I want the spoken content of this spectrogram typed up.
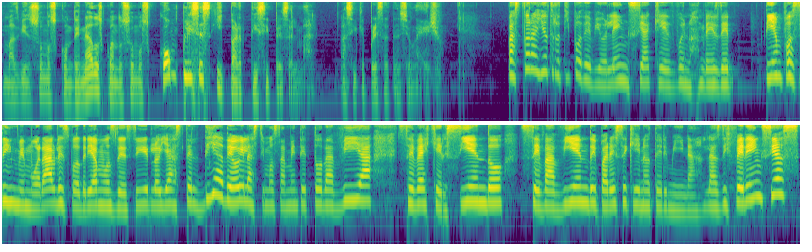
más bien somos condenados cuando somos cómplices y partícipes del mal. Así que presta atención a ello. Pastor, hay otro tipo de violencia que, bueno, desde tiempos inmemorables podríamos decirlo y hasta el día de hoy lastimosamente todavía se va ejerciendo, se va viendo y parece que no termina. Las diferencias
